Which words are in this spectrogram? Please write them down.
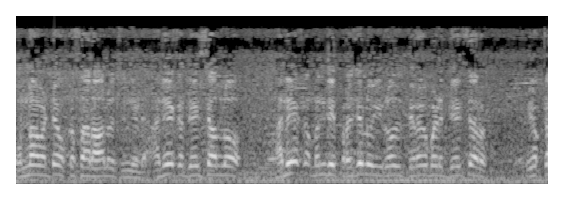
ఉన్నామంటే ఒకసారి ఆలోచించండి అనేక దేశాల్లో అనేక మంది ప్రజలు ఈ రోజు తిరగబడి దేశాలు ఈ యొక్క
